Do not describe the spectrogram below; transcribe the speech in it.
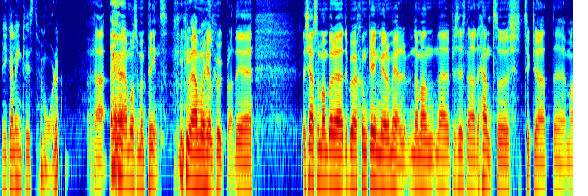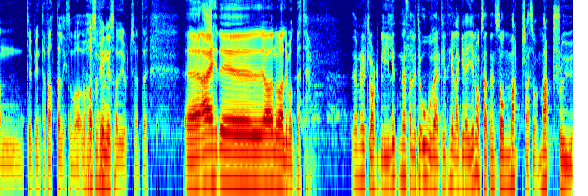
Mikael Lindqvist, hur mår du? Jag mår som en prins. Jag mår helt sjukt bra. Det är det känns som man börjar, det börjar sjunka in mer och mer. När man, när, precis när det hade hänt så tyckte jag att eh, man typ inte fattade liksom vad, vad som Vinnis hade gjort. Så att, eh, nej, det, jag har nog aldrig mått bättre. men det är klart, det blir lite, nästan lite overkligt hela grejen också att en sån match, alltså match sju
